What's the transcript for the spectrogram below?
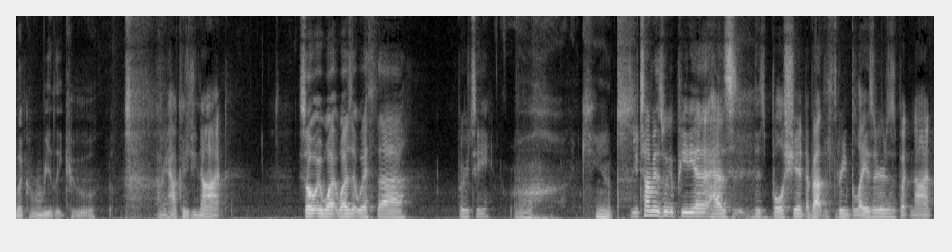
look really cool. I mean, how could you not? So it what was it with uh, Booker T? Can't. You telling me this Wikipedia has this bullshit about the three Blazers, but not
